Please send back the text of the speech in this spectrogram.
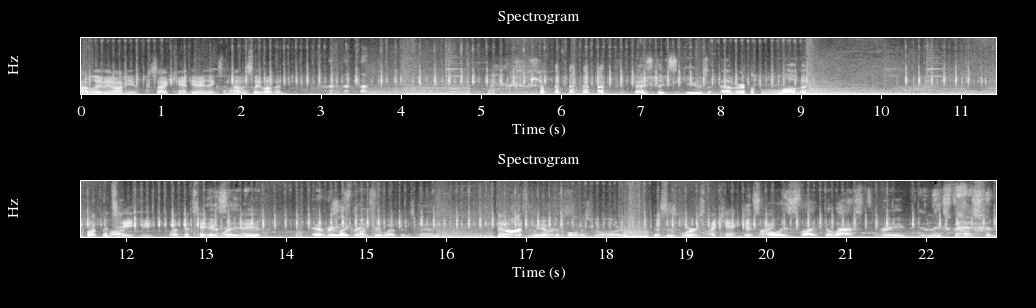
I'm leaving it on you, because I can't do anything, so I have a sweet weapon. Best excuse ever. Love it. Weapons Fuck. hate me. Weapons hate Yes, me more they than do. anything. Every It's like expansion, hunter weapons, man. No, this is We have worse. to bonus roll ours. This is worse. I can't get my. It's mine. always like the last raid in the expansion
